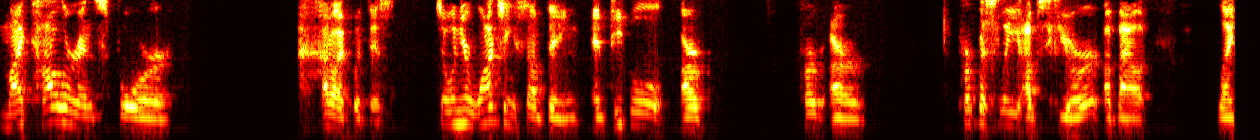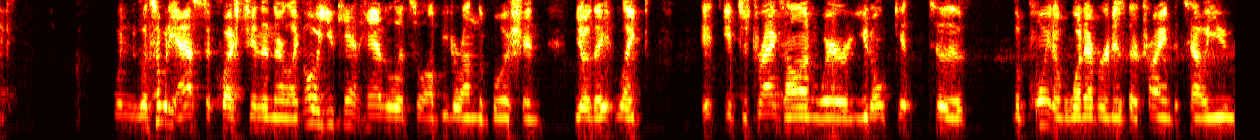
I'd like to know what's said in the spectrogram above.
my tolerance for how do I put this? So when you're watching something and people are pur- are purposely obscure about like when when somebody asks a question and they're like, "Oh, you can't handle it, so I'll beat around the bush," and you know they like it, it just drags on where you don't get to the point of whatever it is they're trying to tell you.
